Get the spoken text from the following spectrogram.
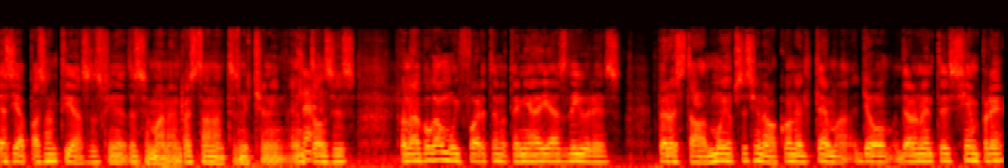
hacía pasantías los fines de semana en restaurantes Michelin. Entonces fue una época muy fuerte, no tenía días libres pero estaba muy obsesionado con el tema. Yo realmente siempre,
